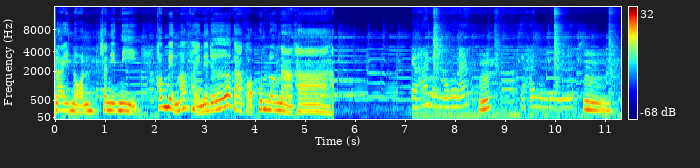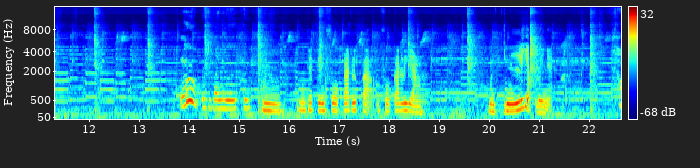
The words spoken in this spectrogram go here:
ไล่หนอนชนิดนี้ คอมเมนต์มาไฝ่ในเด้อค่ะ ขอบคุณเรื่องหนาค่ะ อย่าให้มันลงนะอืมอย่าให้มันลง มันจะไปมือคุณอืม มันจะเป็นโฟกัสหรือเปล่า โฟกัสหรือยัง มันกินเรียบเลยเนี่ยเขา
